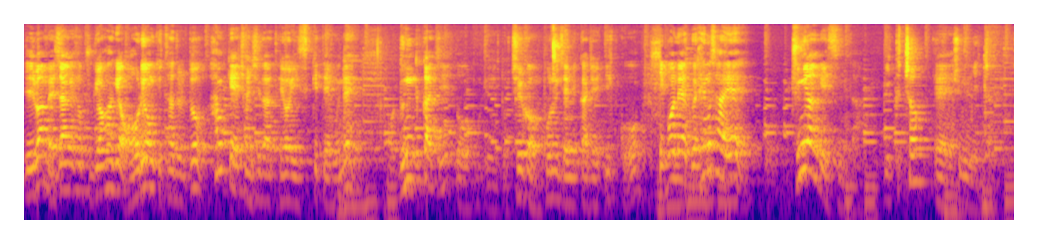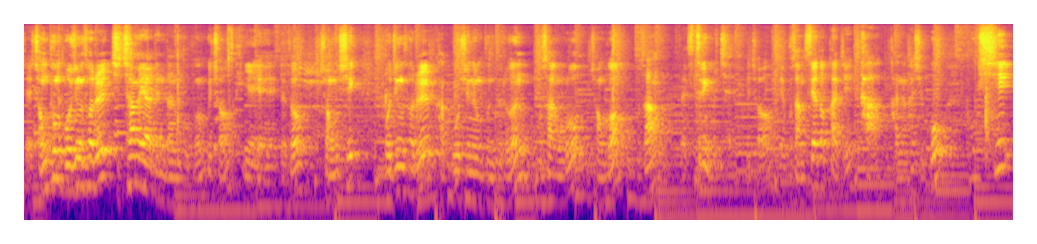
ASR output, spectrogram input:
일반 매장에서 구경하기 어려운 기타들도 함께 전시가 되어 있기 때문에 어, 눈까지 또, 또 즐거운 보는 재미까지 있고 이번에 그 행사에 중요한 게 있습니다. 이 그쵸? 예. 준비 있죠. 이제 정품 보증서를 지참해야 된다는 부분, 그렇죠? 예. 그래서 정식 보증서를 갖고 오시는 분들은 무상으로 점검, 무상 네, 스트링 교체, 그렇죠? 네, 무상 셋업까지 다 가능하시고 혹시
